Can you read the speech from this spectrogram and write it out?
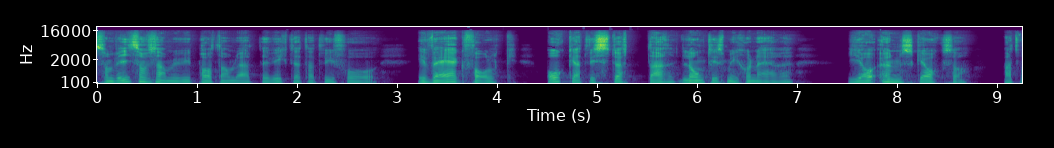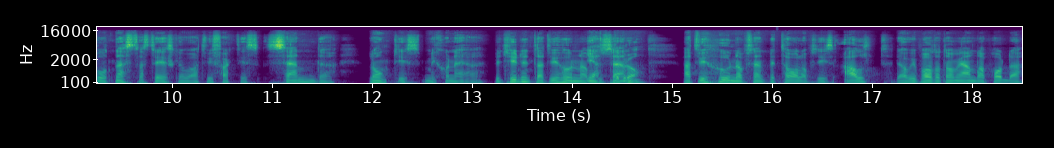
som vi som församling vi pratar om det, att det är viktigt att vi får iväg folk och att vi stöttar långtidsmissionärer. Jag önskar också att vårt nästa steg ska vara att vi faktiskt sänder långtidsmissionärer. Det betyder inte att vi 100%, Jättebra. att vi 100% betalar precis allt. Det har vi pratat om i andra poddar.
